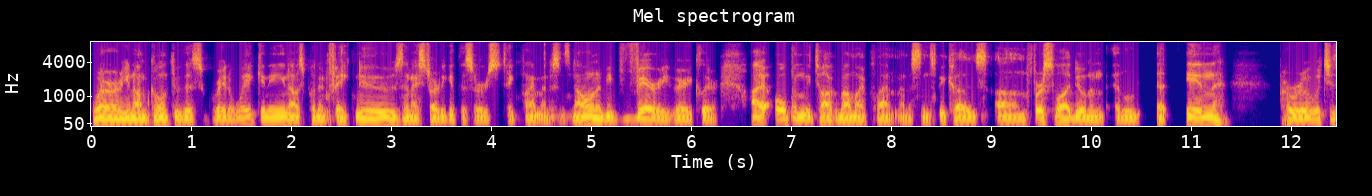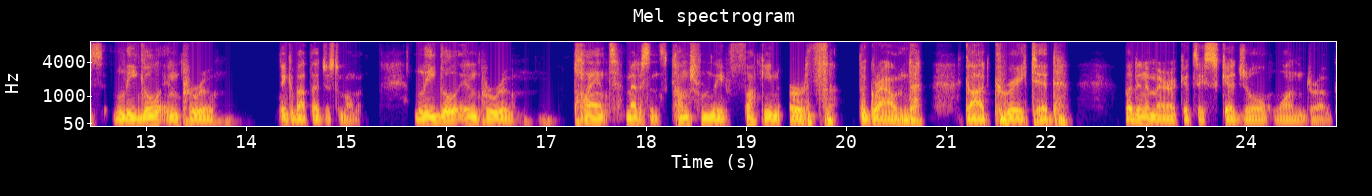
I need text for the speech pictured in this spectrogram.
where, you know, I'm going through this great awakening. I was put in fake news and I started to get this urge to take plant medicines. Now I want to be very, very clear. I openly talk about my plant medicines because, um, first of all, I do them in, in Peru, which is legal in Peru. Think about that just a moment. Legal in Peru. Plant medicines comes from the fucking earth, the ground God created but in America, it's a Schedule One drug.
